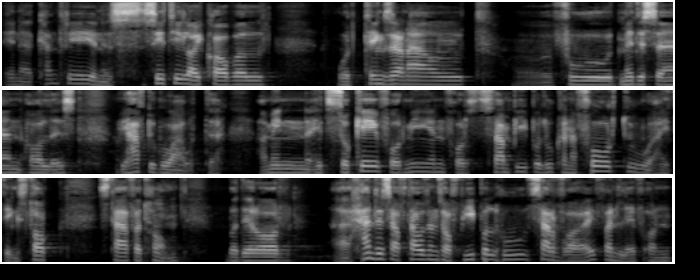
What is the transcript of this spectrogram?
in a country, in a city like Kabul, where things run out, uh, food, medicine, all this, we have to go out. I mean, it's okay for me and for some people who can afford to, I think, stock stuff at home, but there are uh, hundreds of thousands of people who survive and live on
